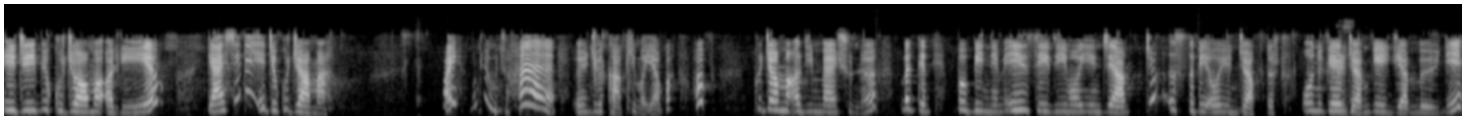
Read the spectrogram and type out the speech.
Ece'yi bir kucağıma alayım. Gelsene Ece kucağıma. Ay vuruyor musun? Ha, önce bir kalkayım ayağıma. Hop. Kucağıma alayım ben şunu. Bakın bu benim en sevdiğim oyuncağım. Çok ıslı bir oyuncaktır. Onu geleceğim geleceğim böyle.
